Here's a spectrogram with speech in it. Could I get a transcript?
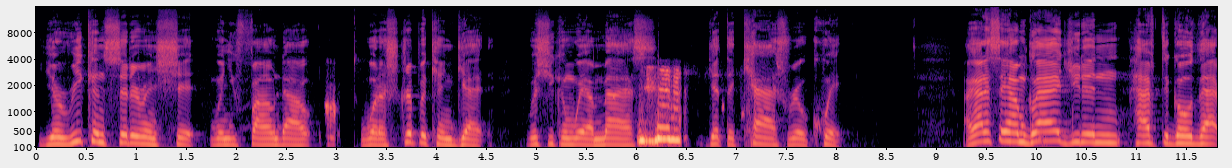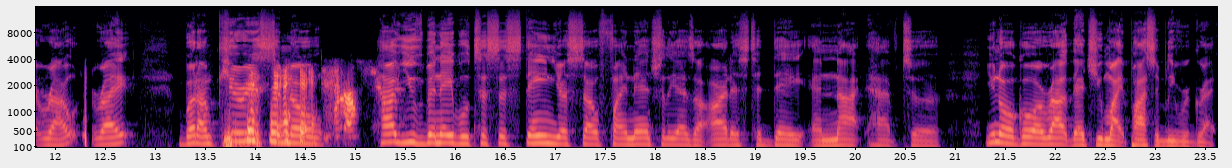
You're reconsidering shit when you found out what a stripper can get. Wish you can wear a mask, get the cash real quick. I gotta say, I'm glad you didn't have to go that route, right? But I'm curious to know how you've been able to sustain yourself financially as an artist today and not have to, you know, go a route that you might possibly regret.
